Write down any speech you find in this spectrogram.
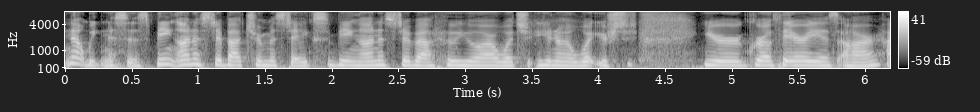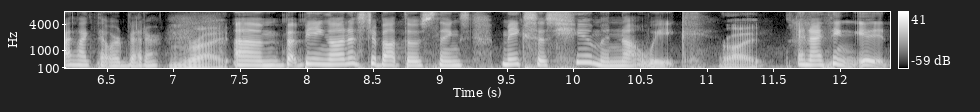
not weaknesses, being honest about your mistakes, being honest about who you are, what you, you know, what your your growth areas are. I like that word better. Right. Um, but being honest about those things makes us human, not weak. Right. And I think it,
